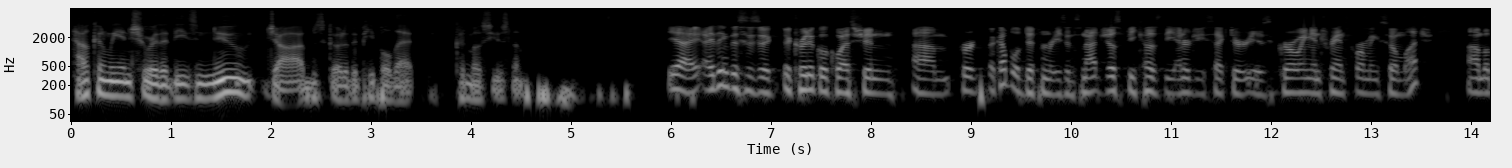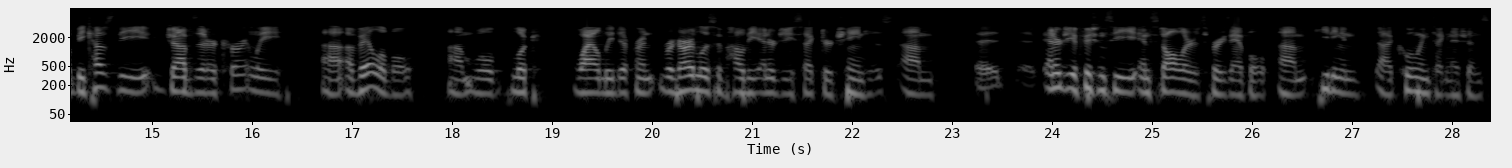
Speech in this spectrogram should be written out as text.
how can we ensure that these new jobs go to the people that could most use them? Yeah, I think this is a, a critical question um, for a couple of different reasons. Not just because the energy sector is growing and transforming so much, um, but because the jobs that are currently uh, available um, will look wildly different regardless of how the energy sector changes. Um, energy efficiency installers, for example, um, heating and uh, cooling technicians.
